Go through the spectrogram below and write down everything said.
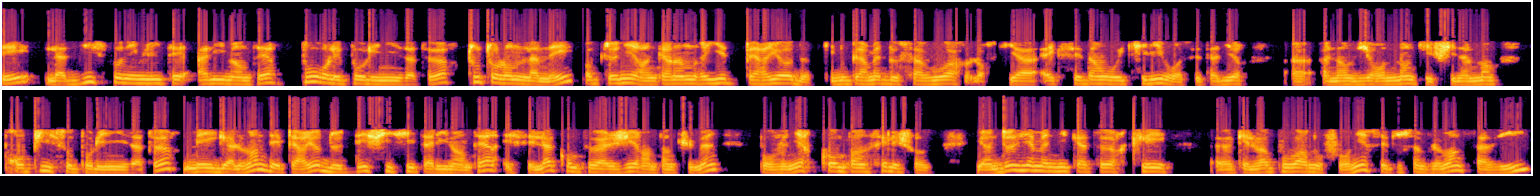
c'est la disponibilité alimentaire pour les pollinisateurs tout au long de l'année. Obtenir un calendrier de période qui nous permette de savoir lorsqu'il y a excédent ou équilibre, c'est-à-dire euh, un environnement qui est finalement propice aux pollinisateurs, mais également des périodes de déficit alimentaire. Et c'est là qu'on peut agir en tant qu'humain pour venir compenser les choses. Il y a un deuxième indicateur clé euh, qu'elle va pouvoir nous fournir, c'est tout simplement sa vie,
